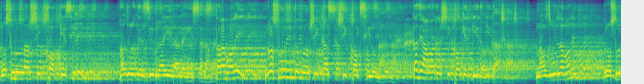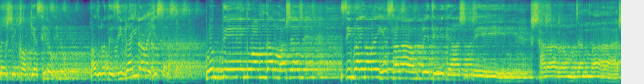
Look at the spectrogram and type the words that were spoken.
রসুল্লাহর শিক্ষক কে ছিলেন? হজরতে জিব্রাইল আলাইসালাম তারা বলে, রসুলই তো কোনো শিক্ষা, শিক্ষক ছিল না। কাজে আমাদের শিক্ষকের কি দরকার? নাউজুবিল্লাহ বলে, রসুলের শিক্ষক কে ছিল? হজরতে জিব্রাইল আলাইসালাম প্রত্যেক রমজান মাসে জিব্রাইল আলাইসালাম পৃথিবীতে আসতেন। সারা রমজান মাস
